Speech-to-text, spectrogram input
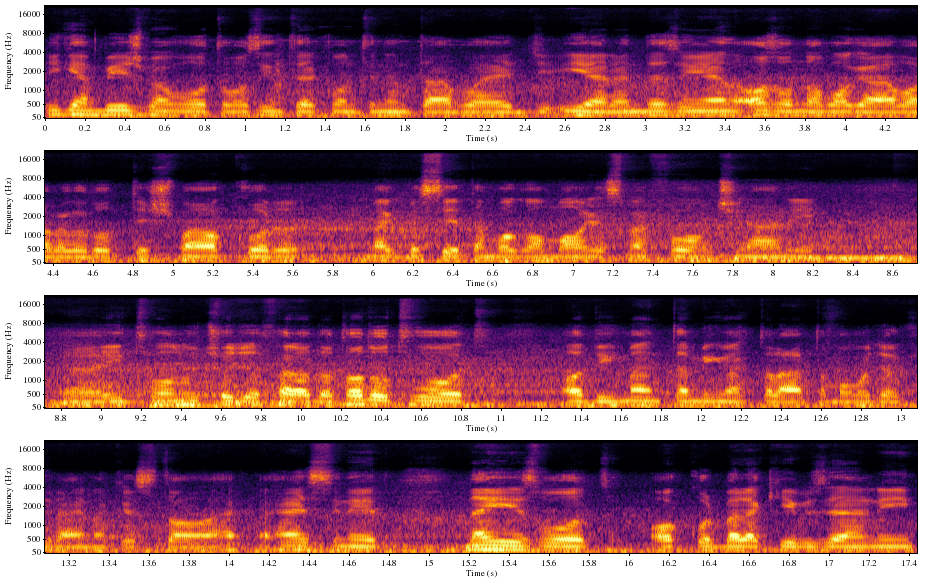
Igen, Bécsben voltam az Interkontinentálban egy ilyen rendezvényen, azonnal magával ragadott, és már akkor megbeszéltem magammal, hogy ezt meg fogom csinálni e, itthon, úgyhogy a feladat adott volt, addig mentem, míg megtaláltam a Magyar Királynak ezt a helyszínét. Nehéz volt akkor beleképzelni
